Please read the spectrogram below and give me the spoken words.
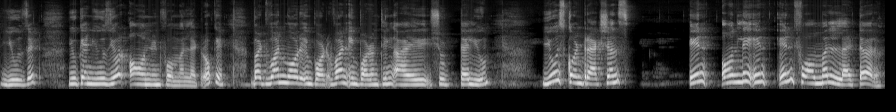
use it. You can use your own informal letter okay? But one more important one important thing I should tell you. Use contractions in only in informal letter.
